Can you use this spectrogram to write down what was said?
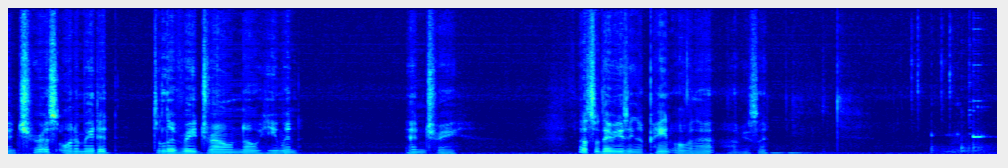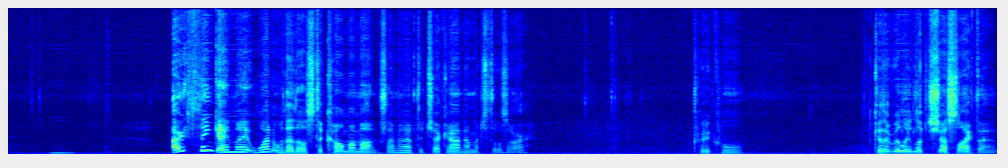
Venturis automated delivery drone. No human entry. That's what they were using to paint over that, obviously. I think I might want one of those Tacoma mugs. I'm gonna have to check out how much those are. Pretty cool. Because it really looks just like that.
